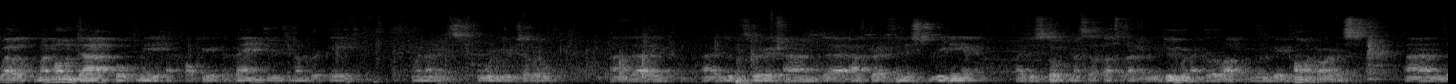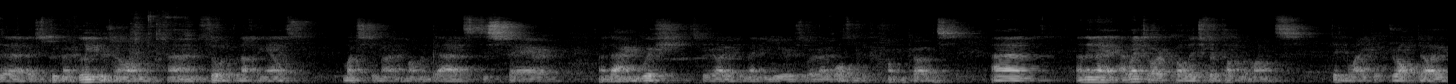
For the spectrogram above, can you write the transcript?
well, my mum and dad bought me a copy of Avengers number eight when I was four years old, and I, I looked through it, and uh, after I finished reading it, I just thought to myself, that's what I'm going to do when I grow up. I'm going to be a comic artist. And uh, I just put my blinkers on and thought of nothing else, much to my mum and dad's despair and anguish throughout the many years where I wasn't a comic artist. Um, and then I, I, went to art college for a couple of months, didn't like it, dropped out,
